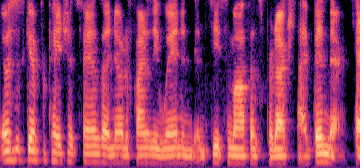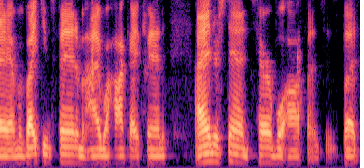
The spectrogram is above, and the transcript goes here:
it was just good for Patriots fans, I know, to finally win and, and see some offense production. I've been there. Okay. I'm a Vikings fan, I'm an Iowa Hawkeye fan. I understand terrible offenses, but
